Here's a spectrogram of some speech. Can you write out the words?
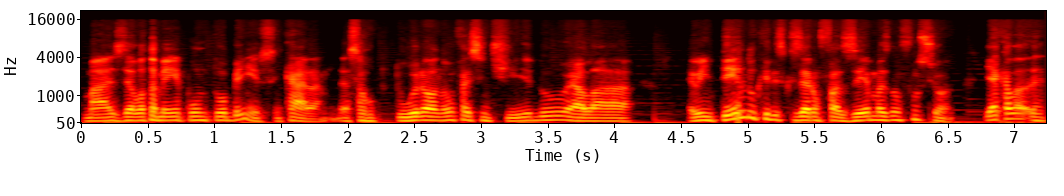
mas ela também apontou bem isso. Assim, cara, essa ruptura ela não faz sentido, ela. Eu entendo o que eles quiseram fazer, mas não funciona. E aquela,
